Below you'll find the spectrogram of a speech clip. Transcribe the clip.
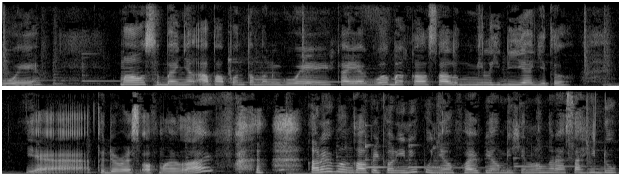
gue. Mau sebanyak apa pun temen gue kayak gue bakal selalu memilih dia gitu. Ya yeah, to the rest of my life. Karena emang Capricorn ini punya vibe yang bikin lo ngerasa hidup.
